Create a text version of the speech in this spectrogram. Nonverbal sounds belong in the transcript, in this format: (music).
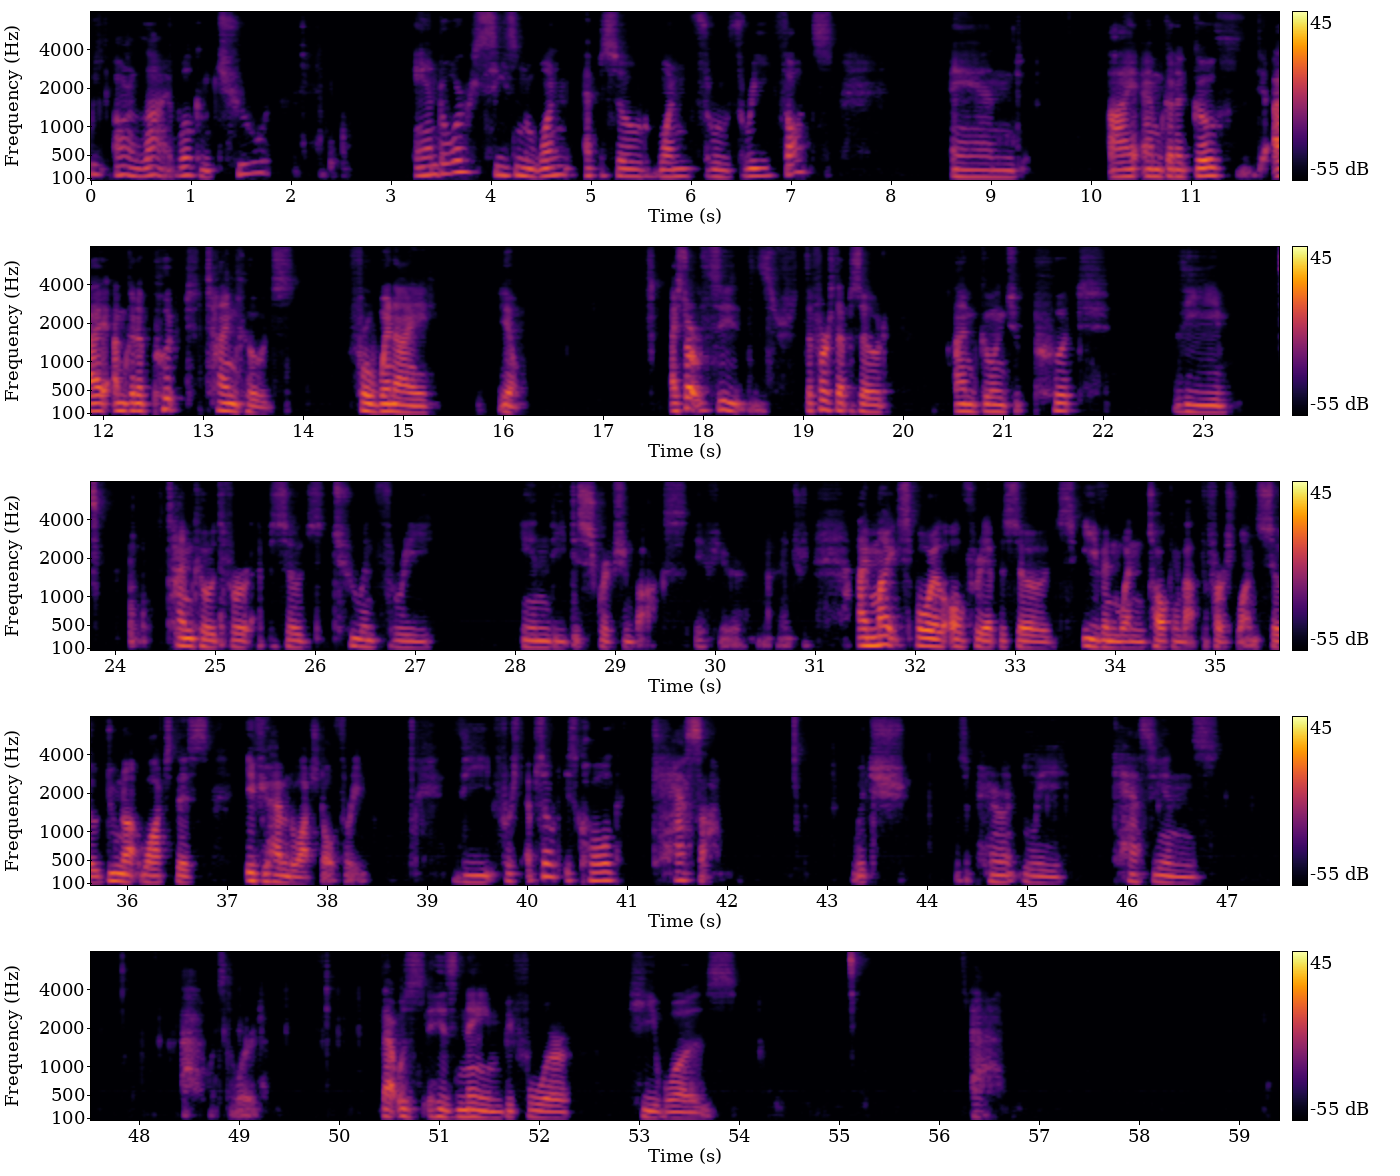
we are live. Welcome to Andor Season 1, Episode 1 through 3 Thoughts. And I am gonna go, I, I'm gonna put time codes for when I, you know, I start with the, the first episode. I'm going to put the time codes for episodes 2 and 3 in the description box if you're not interested. I might spoil all three episodes even when talking about the first one, so do not watch this if you haven't watched all three. The first episode is called Kassa, which was apparently Cassian's... Ah, what's the word? That was his name before he was... Ah,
